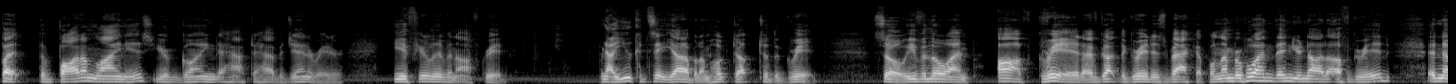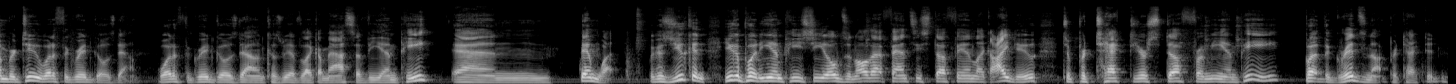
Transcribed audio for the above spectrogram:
But the bottom line is you're going to have to have a generator if you're living off grid. Now you could say, yeah, but I'm hooked up to the grid. So even though I'm off grid, I've got the grid as backup. Well, number one, then you're not off grid. And number two, what if the grid goes down? What if the grid goes down because we have like a massive EMP and then what? Because you can you can put EMP shields and all that fancy stuff in like I do to protect your stuff from EMP, but the grid's not protected.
